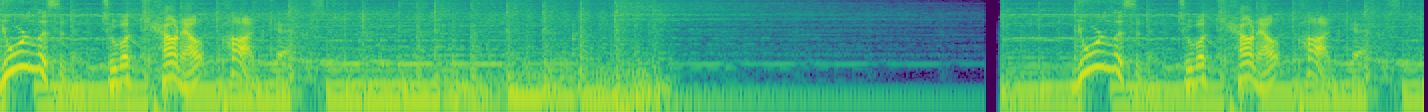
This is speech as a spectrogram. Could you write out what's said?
You're listening to a Countout Podcast. You're listening to a Countout Podcast.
